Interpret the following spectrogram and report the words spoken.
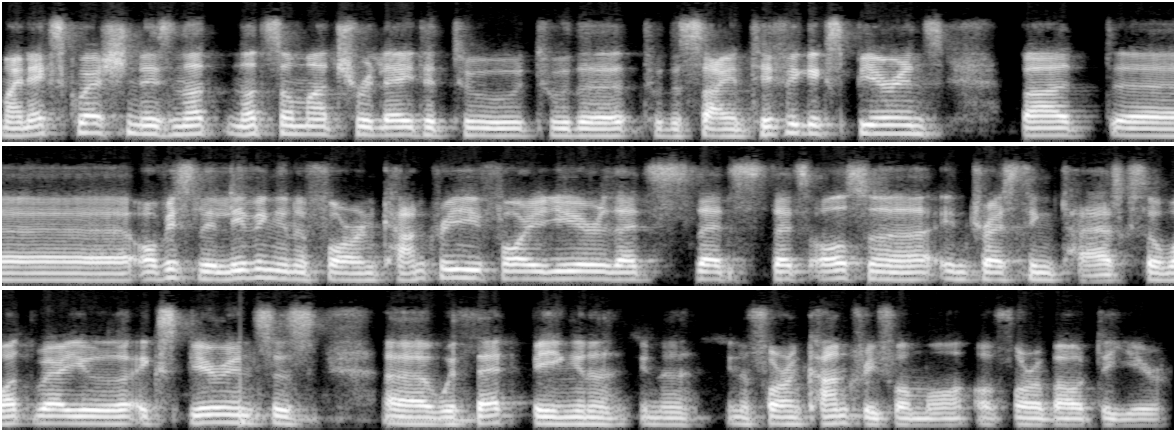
my next question is not not so much related to to the to the scientific experience, but uh, obviously living in a foreign country for a year that's that's that's also an interesting task. So, what were your experiences uh, with that being in a in a in a foreign country for more for about a year?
